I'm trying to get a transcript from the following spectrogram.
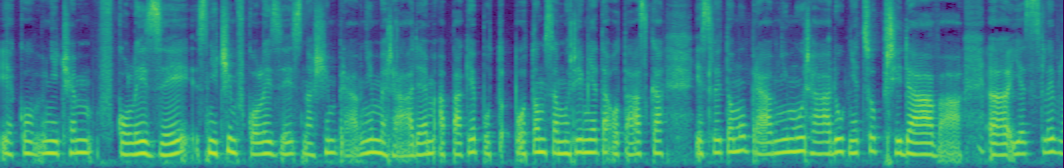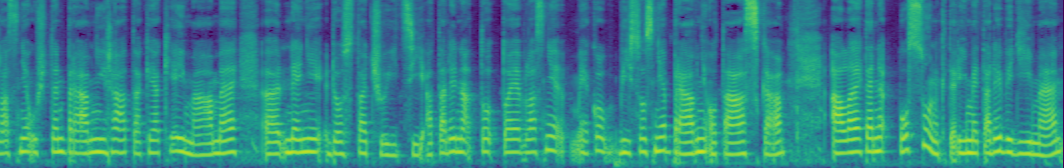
jako v ničem v kolizi, s ničím v kolizi s naším právním řádem. A pak je potom samozřejmě ta otázka, jestli tomu právnímu řádu něco přidává, jestli vlastně už ten právní řád, tak jak jej máme, není dostačující. A tady na to, to je vlastně jako výsostně právní otázka, ale ten posun, který my tady vidíme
